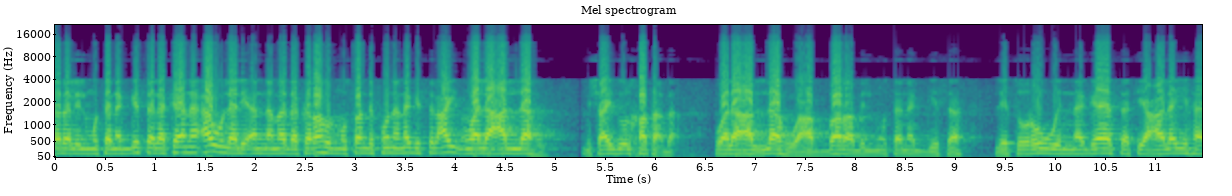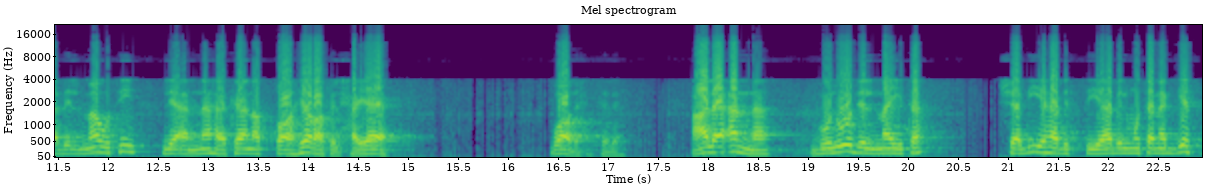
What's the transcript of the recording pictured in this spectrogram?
بدل المتنجسة لكان أولى لأن ما ذكره المصنف هنا نجس العين ولعله. مش عايز يقول خطأ بقى. ولعله عبر بالمتنجسة لترو النجاسة عليها بالموت لأنها كانت طاهرة في الحياة. واضح الكلام. على أن جلود الميتة شبيهة بالثياب المتنجسة.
